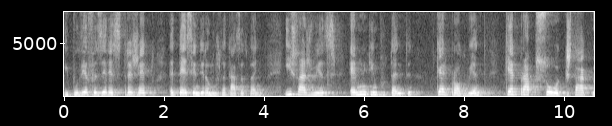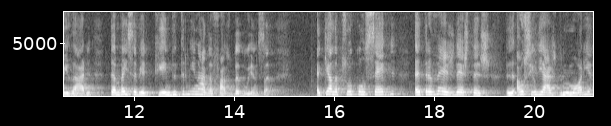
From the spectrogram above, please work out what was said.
e poder fazer esse trajeto até acender a luz da casa de banho. Isso às vezes é muito importante, quer para o doente, quer para a pessoa que está a cuidar, também saber que em determinada fase da doença, aquela pessoa consegue, através destas eh, auxiliares de memória,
